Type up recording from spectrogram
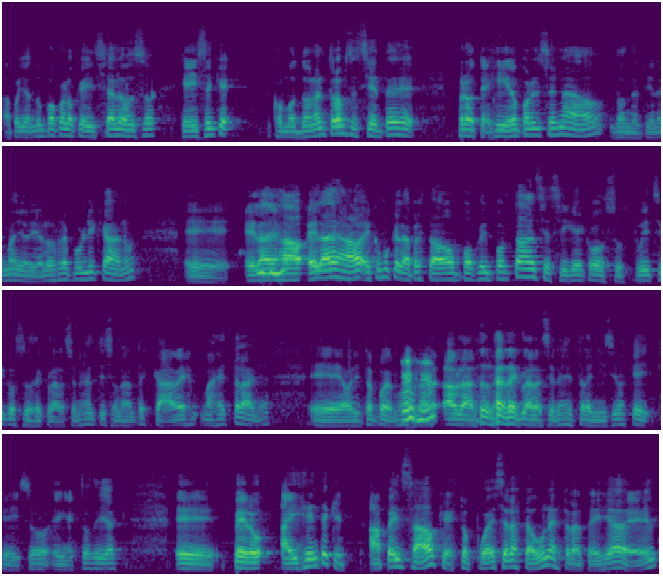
apoyando un poco lo que dice Alonso, que dicen que como Donald Trump se siente protegido por el Senado, donde tiene mayoría los republicanos, eh, él, ha dejado, él ha dejado, es como que le ha prestado un poco de importancia, sigue con sus tweets y con sus declaraciones altisonantes cada vez más extrañas. Eh, ahorita podemos hablar, de unas declaraciones extrañísimas que, que hizo en estos días. Eh, pero hay gente que ha pensado que esto puede ser hasta una estrategia de él,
